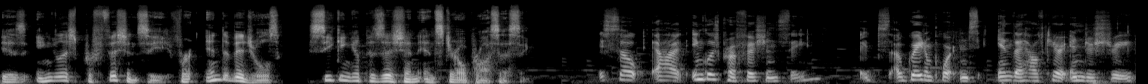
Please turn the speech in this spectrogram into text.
is English proficiency for individuals seeking a position in sterile processing? So, uh, English proficiency, it's of great importance in the healthcare industry.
